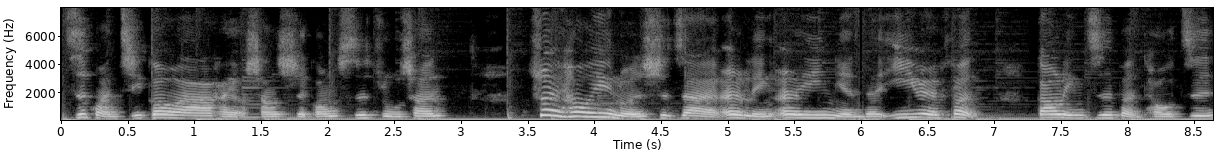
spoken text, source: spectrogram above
资管机构啊，还有上市公司组成。最后一轮是在二零二一年的一月份，高瓴资本投资，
